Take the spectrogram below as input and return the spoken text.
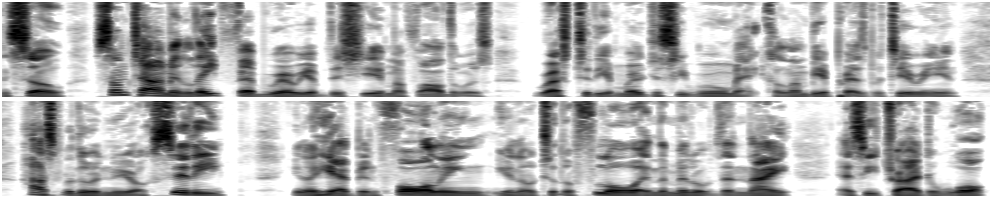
And so, sometime in late February of this year, my father was rushed to the emergency room at Columbia Presbyterian Hospital in New York City you know, he had been falling, you know, to the floor in the middle of the night as he tried to walk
